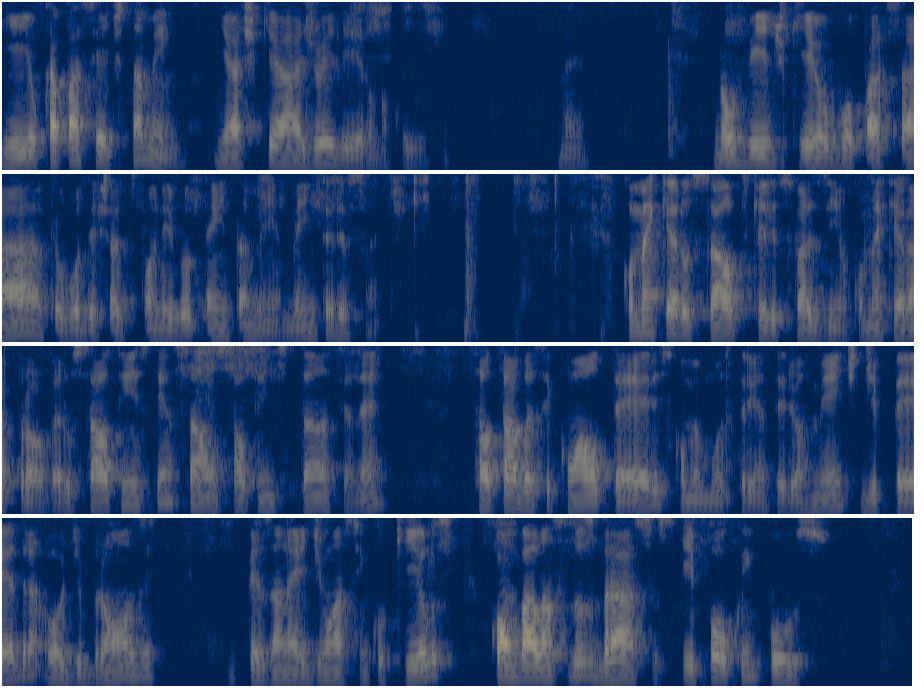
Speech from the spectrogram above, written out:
e o capacete também, e acho que a joelheira, uma coisa assim. Né? No vídeo que eu vou passar, que eu vou deixar disponível, tem também, é bem interessante. Como é que era o salto que eles faziam? Como é que era a prova? Era o salto em extensão, o salto em distância, né? Saltava-se com halteres, como eu mostrei anteriormente, de pedra ou de bronze, pesando aí de 1 a 5 quilos, com balança dos braços e pouco impulso.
